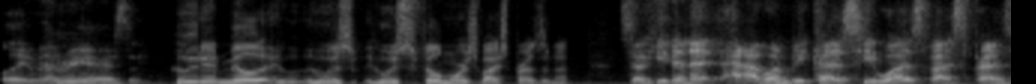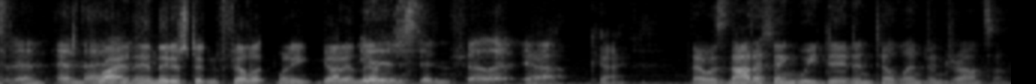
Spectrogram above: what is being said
William Henry. Harrison. Who did Mill? Who, who was who was Fillmore's vice president? So he didn't have one because he was vice president, and then right, and they just didn't fill it when he got in there. they just didn't fill it. Yeah. Okay. that was not a thing we did until Lyndon Johnson.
